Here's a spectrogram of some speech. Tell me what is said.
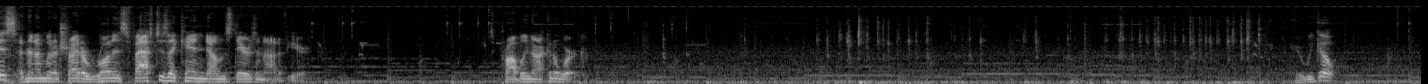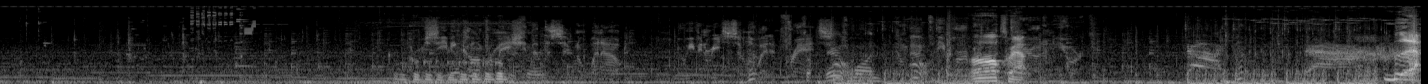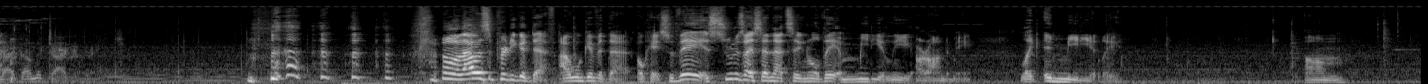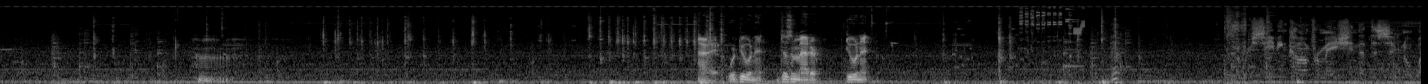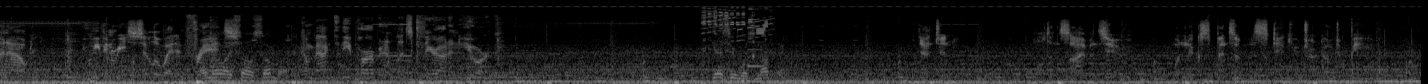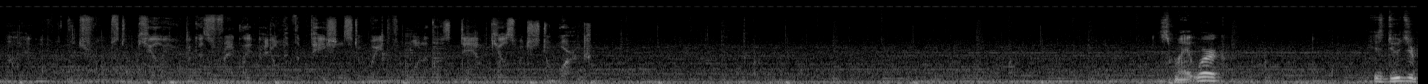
This, and then I'm gonna try to run as fast as I can down the stairs and out of here. It's probably not gonna work. Here we go. There's one. To. Oh, crap. clear out in New York. Blech. Oh, that was a pretty good death. I will give it that. Okay, so they, as soon as I send that signal, they immediately are onto me. Like, immediately. Um. Hmm. Alright, we're doing it. Doesn't matter. Doing it.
